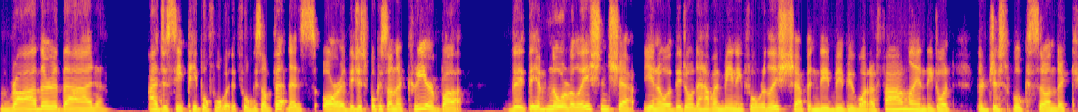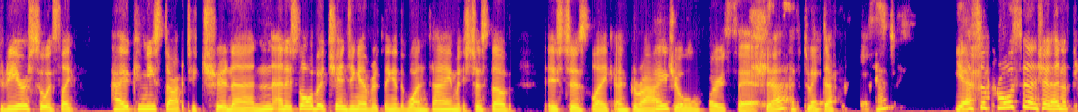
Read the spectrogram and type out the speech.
rather than i just see people focus on fitness or they just focus on a career but they, they have no relationship you know they don't have a meaningful relationship and they maybe want a family and they don't they're just focused on their career. So it's like how can you start to tune in? And it's not about changing everything at the one time it's just a it's just like a gradual process shift to a different yes, a process and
